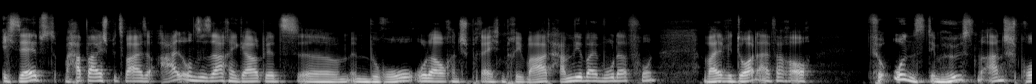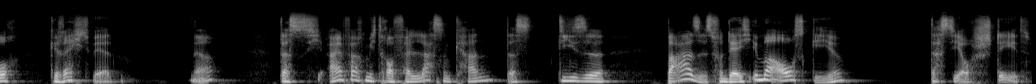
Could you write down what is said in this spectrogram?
ich selbst habe beispielsweise all unsere Sachen, egal ob jetzt äh, im Büro oder auch entsprechend privat, haben wir bei Vodafone, weil wir dort einfach auch für uns dem höchsten Anspruch gerecht werden. Ja? Dass ich einfach mich darauf verlassen kann, dass diese Basis, von der ich immer ausgehe, dass die auch steht.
